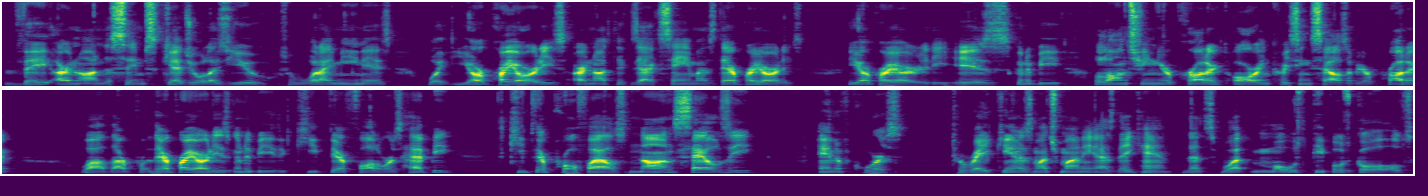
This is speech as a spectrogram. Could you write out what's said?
they are not on the same schedule as you. So, what I mean is, what your priorities are not the exact same as their priorities. Your priority is going to be launching your product or increasing sales of your product, while their, their priority is going to be to keep their followers happy, to keep their profiles non salesy, and of course, to rake in as much money as they can. That's what most people's goals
